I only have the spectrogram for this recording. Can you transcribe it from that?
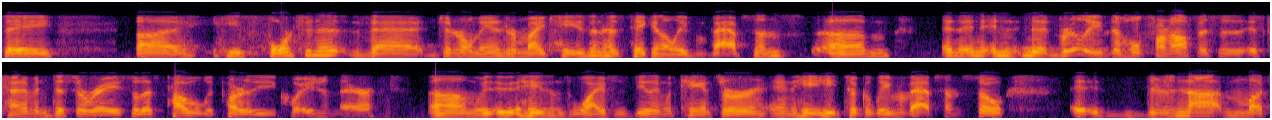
say uh, he's fortunate that General Manager Mike Hazen has taken a leave of absence. Um, and, and, and really, the whole front office is, is kind of in disarray. So that's probably part of the equation there. Um, Hazen's wife is dealing with cancer, and he, he took a leave of absence. So it, there's not much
